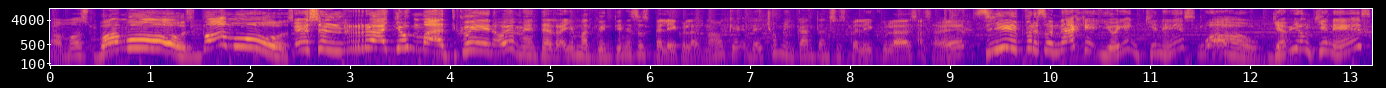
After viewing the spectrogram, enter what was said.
Vamos, vamos, vamos Es el Rayo McQueen Obviamente el Rayo McQueen tiene sus películas, ¿no? Que de hecho me encantan sus películas A saber, sí, personaje Y oigan, ¿quién es? ¡Wow! ¿Ya vieron quién es?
